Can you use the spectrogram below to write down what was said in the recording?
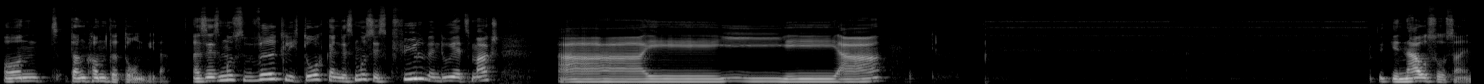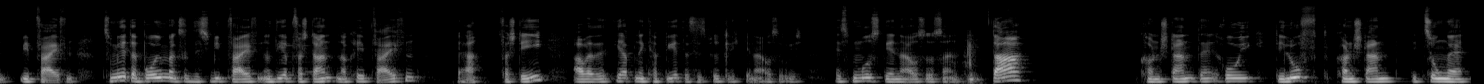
und dann kommt der Ton wieder. Also es muss wirklich durchgehen. Das muss das Gefühl, wenn du jetzt machst, A, E, I, E, A, genauso sein wie Pfeifen. Zu mir hat der Bo immer gesagt, das ist wie Pfeifen. Und ich habe verstanden, okay, Pfeifen, ja, verstehe aber ich habe nicht kapiert, dass es wirklich genauso ist. Es muss genauso sein. Da Konstante, ruhig, die Luft konstant, die Zunge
